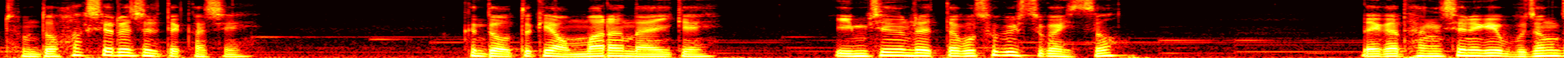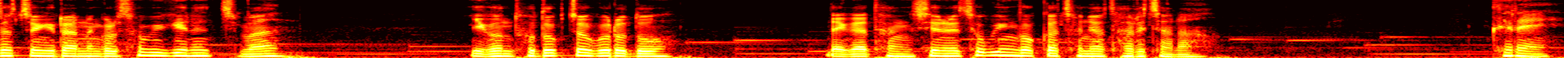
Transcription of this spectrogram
좀 더 확실해질 때까지. 근데 어떻게 엄마랑 나에게 임신을 했다고 속일 수가 있어? 내가 당신에게 무정자증이라는 걸 속이긴 했지만 이건 도덕적으로도 내가 당신을 속인 것과 전혀 다르잖아. 그래.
